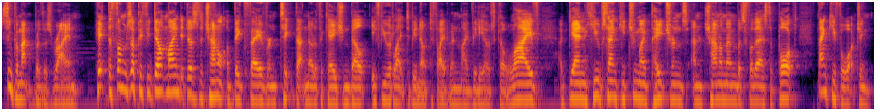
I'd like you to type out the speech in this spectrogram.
Super Mac Brothers Ryan. Hit the thumbs up if you don't mind, it does the channel a big favour, and tick that notification bell if you would like to be notified when my videos go live. Again, huge thank you to my patrons and channel members for their support. Thank you for watching,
